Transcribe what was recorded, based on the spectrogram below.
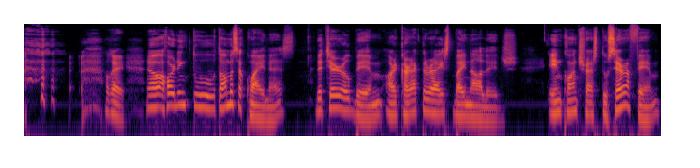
okay. Now, according to Thomas Aquinas, the cherubim are characterized by knowledge in contrast to seraphim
